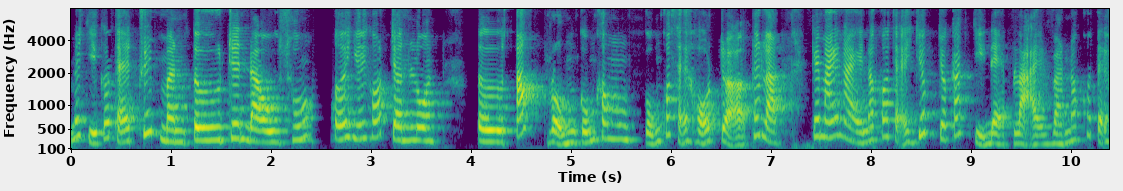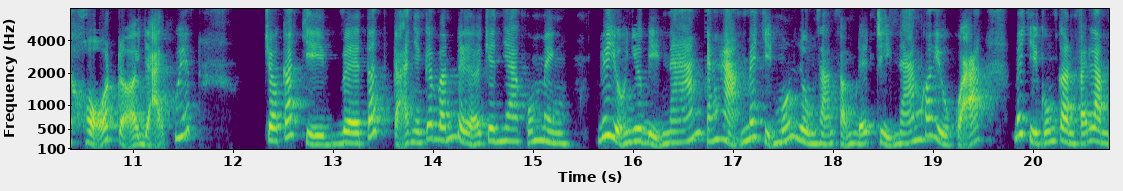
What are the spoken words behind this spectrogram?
mấy chị có thể treatment từ trên đầu xuống tới dưới gót chân luôn. Từ tóc rụng cũng không, cũng có thể hỗ trợ. Tức là cái máy này nó có thể giúp cho các chị đẹp lại và nó có thể hỗ trợ giải quyết cho các chị về tất cả những cái vấn đề ở trên da của mình ví dụ như bị nám chẳng hạn, mấy chị muốn dùng sản phẩm để trị nám có hiệu quả, mấy chị cũng cần phải làm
